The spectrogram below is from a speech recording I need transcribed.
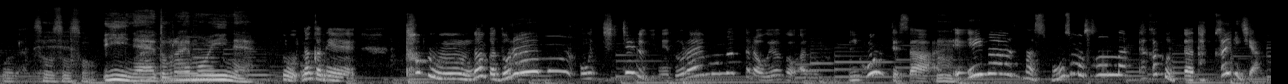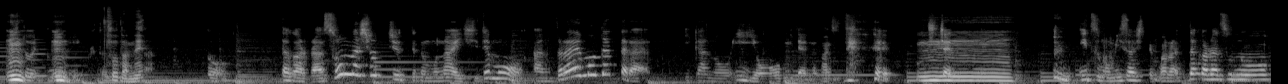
そうだね。そうそうそう。いいね。ドラえもんいいね。そう。なんかね多分なんかドラえもんおちっちゃい時ねドラえもんだったら親があの日本ってさ、うん。映画、まあ、そもそもそんな高くあ高いじゃん、うん。人見に行くと、そうだね。だからそんなしょっちゅうってのもないしでもあのドラえもんだったらいあのいいよみたいな感じで。うちっちゃいーんいつも見させてもらう。だからその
